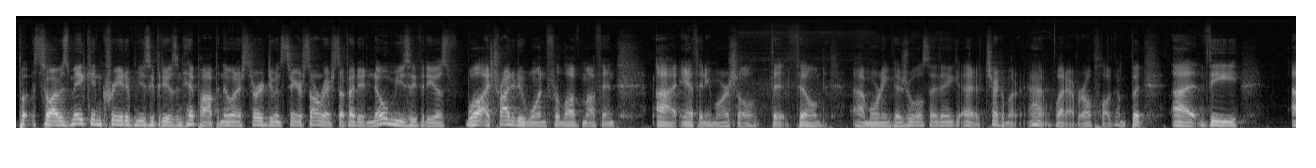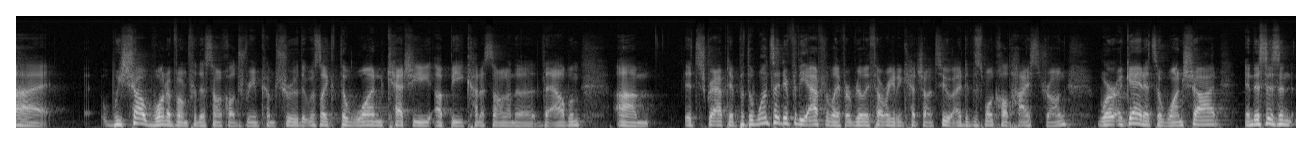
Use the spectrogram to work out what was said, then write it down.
but so I was making creative music videos in hip hop, and then when I started doing singer songwriter stuff, I did no music videos. Well, I tried to do one for Love Muffin, uh, Anthony Marshall that filmed uh, Morning Visuals. I think uh, check them out. Uh, whatever, I'll plug them. But uh, the uh, we shot one of them for this song called Dream Come True. That was like the one catchy, upbeat kind of song on the the album. Um, it scrapped it. But the ones I did for the afterlife, I really thought we were going to catch on too. I did this one called High Strung, where again, it's a one shot, and this isn't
